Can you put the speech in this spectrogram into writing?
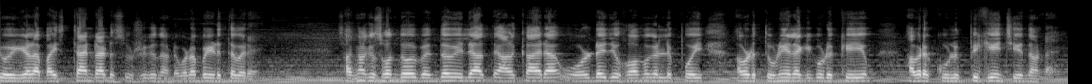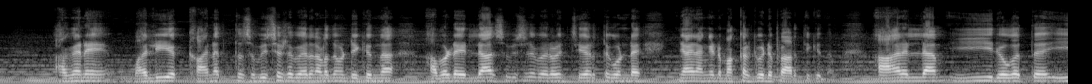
രോഗികളെ ബൈസ്റ്റാൻഡായിട്ട് സൂക്ഷിക്കുന്നുണ്ട് ഉടമ്പടി എടുത്തവരെ തങ്ങൾക്ക് സ്വന്തവും ബന്ധവും ഇല്ലാത്ത ആൾക്കാരെ ഓൾഡ് ഏജ് ഹോമുകളിൽ പോയി അവിടെ തുണിയിലാക്കി കൊടുക്കുകയും അവരെ കുളിപ്പിക്കുകയും ചെയ്യുന്നുണ്ട്. അങ്ങനെ വലിയ കനത്ത് സുവിശേഷ പേര് നടന്നുകൊണ്ടിരിക്കുന്ന അവരുടെ എല്ലാ സുവിശേഷ പേരോടും ചേർത്തുകൊണ്ട് ഞാൻ അങ്ങയുടെ മക്കൾക്ക് വേണ്ടി പ്രാർത്ഥിക്കുന്നു. ആരെല്ലാം ഈ ലോകത്ത് ഈ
